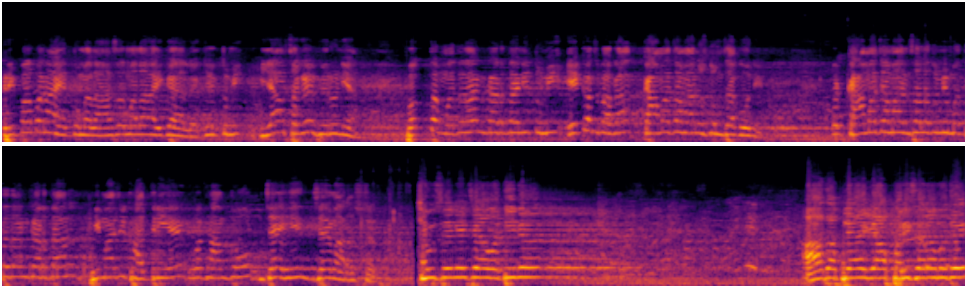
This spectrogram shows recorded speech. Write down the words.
ट्रिपा पण आहेत तुम्हाला असं मला ऐकायला आलं की तुम्ही या सगळे फिरून या. फक्त मतदान करताना तुम्ही एकच बघा कामाचा माणूस तुमचा कोण आहे. तर कामाच्या माणसाला तुम्ही मतदान करताल ही माझी खात्री आहे. व थांबतो. जय हिंद जय महाराष्ट्र. शिवसेनेच्या वतीनं आज आपल्या या परिसरामध्ये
